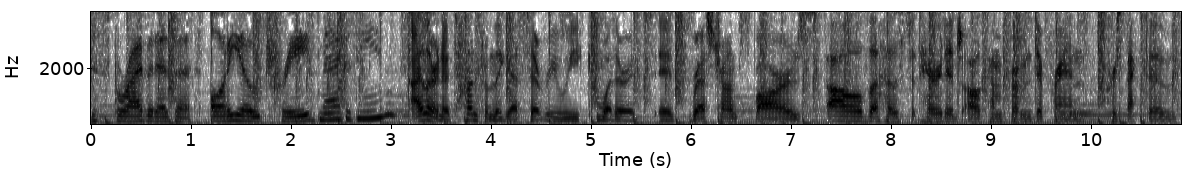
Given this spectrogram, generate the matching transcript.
describe it as an audio trade magazine. I learn a ton from the guests every week, whether it's it's restaurants, bars. All the hosts at Heritage all come from different perspectives.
